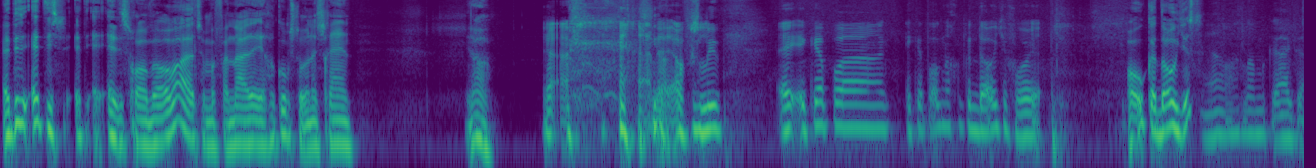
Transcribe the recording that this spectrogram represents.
Het is, het, is, het, het is gewoon wel waar. Zeg maar, van na komt zo en schijn. Ja. Ja, ja nee, absoluut. Hey, ik, heb, eh, ik heb ook nog een cadeautje voor je. Oh, cadeautjes? Ja, wacht, laat me kijken.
